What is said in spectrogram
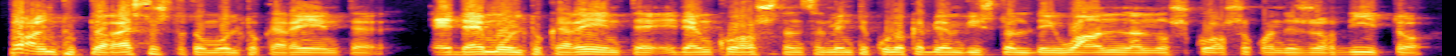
Però in tutto il resto è stato molto carente, ed è molto carente, ed è ancora sostanzialmente quello che abbiamo visto al day one l'anno scorso quando è esordito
